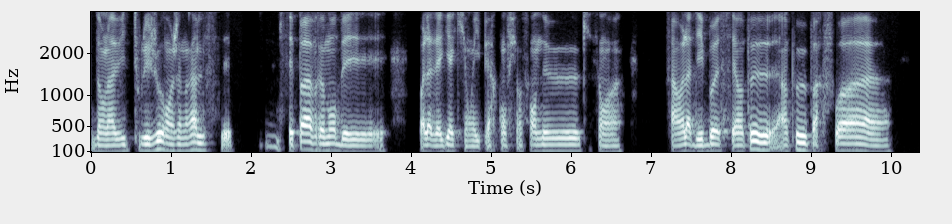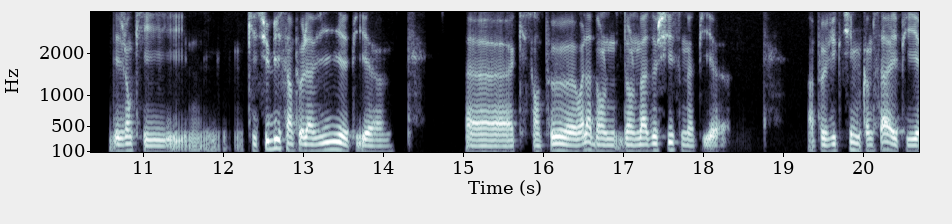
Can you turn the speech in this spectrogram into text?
dans la vie de tous les jours, en général, c'est c'est pas vraiment des voilà des gars qui ont hyper confiance en eux, qui sont enfin voilà des boss. C'est un peu un peu parfois des gens qui qui subissent un peu la vie et puis euh, euh, qui sont un peu euh, voilà dans le, dans le masochisme et puis un peu victimes comme ça. Et puis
